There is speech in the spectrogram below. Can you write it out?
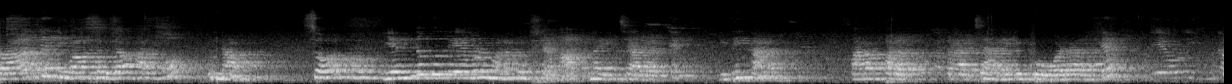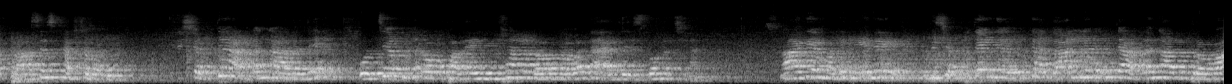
రాజ్య నివాసులుగా మనము ఉన్నాము. సో ఎందుకు దేవుడు మనకు క్షమాపణ ఇచ్చాడంటే ఇది కారణం. మనం పర రాజ్యానికి పోవడానికే దేవుడు ఇంత ప్రాసెస్ కష్టపడింది ఇది చెప్తే అర్థం కాదనే వచ్చే ఒక పదహైదు నిమిషాల గబగబా తయారు చేసుకొని వచ్చినాను. అలాగే మళ్ళీ నేనే ఇది చెప్తే ఇంకా గాలిలో చెప్తే అర్థం కాదు ప్రభా.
